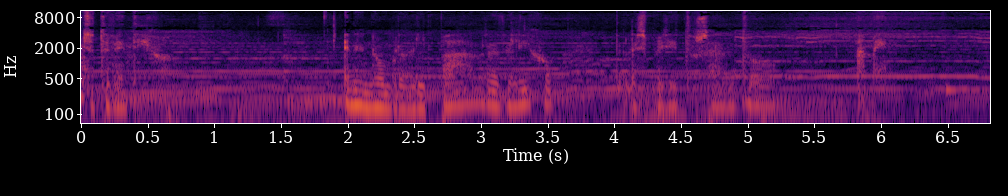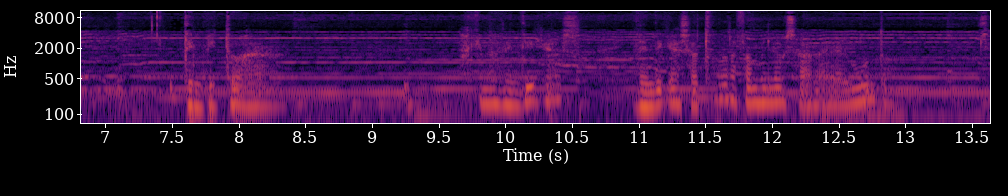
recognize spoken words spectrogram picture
Yo te bendigo. En el nombre del Padre, del Hijo, del Espíritu Santo. Amén. Te invito a, que me bendigas y bendigas a toda la familia Osana en el mundo. ¿Sí?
